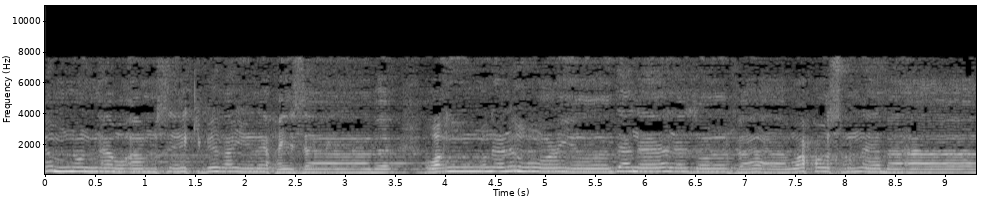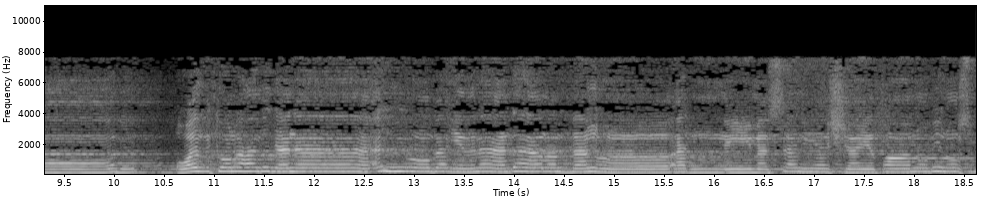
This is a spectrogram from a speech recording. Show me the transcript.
فامنن أو أمسك بغير حساب وإن له عندنا لزلفى وحسن مآب. واذكر عبدنا أيوب إذ نادى ربه أني مسني الشيطان بنصب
